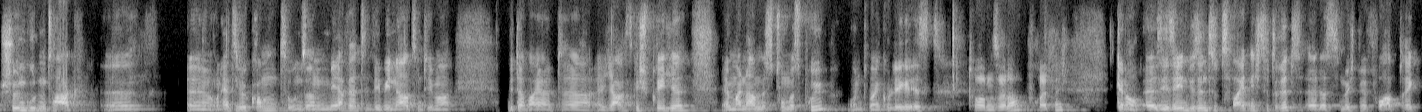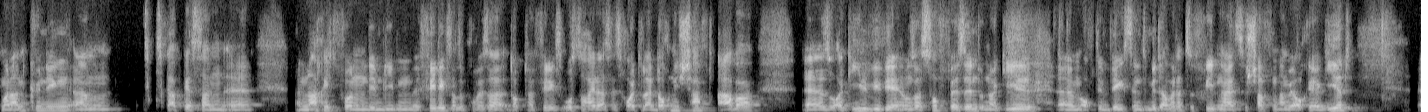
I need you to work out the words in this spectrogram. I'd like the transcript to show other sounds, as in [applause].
Schönen guten Tag äh, äh, und herzlich willkommen zu unserem Mehrwert-Webinar zum Thema Mitarbeiter-Jahresgespräche. Äh, mein Name ist Thomas Prü und mein Kollege ist Torben Söller. Freut mich. Genau, Sie sehen, wir sind zu zweit, nicht zu dritt. Das möchten wir vorab direkt mal ankündigen. Ähm, es gab gestern eine Nachricht von dem lieben Felix, also Professor Dr. Felix Osterheider, dass er es heute leider doch nicht schafft, aber so agil wie wir in unserer Software sind und agil ähm, auf dem Weg sind, Mitarbeiterzufriedenheit zu schaffen, haben wir auch reagiert.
